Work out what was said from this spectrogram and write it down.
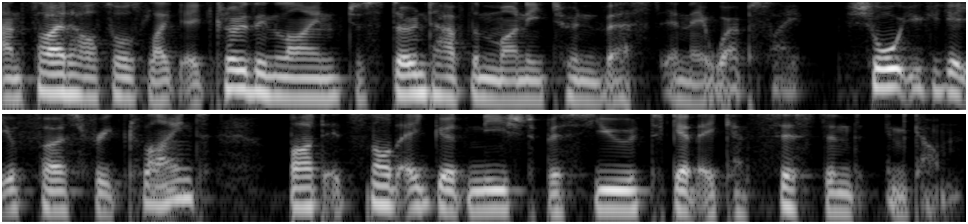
and side hustles like a clothing line just don't have the money to invest in a website. Sure, you could get your first free client, but it's not a good niche to pursue to get a consistent income.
